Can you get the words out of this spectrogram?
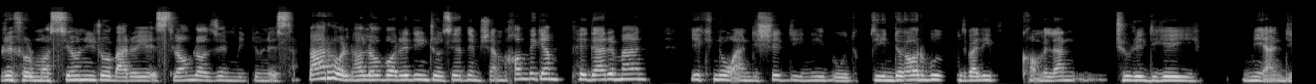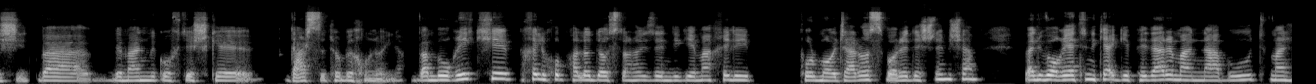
رفرماسیونی رو برای اسلام لازم می‌دونستم حال حالا وارد این جزئیات نمیشم. می‌خوام بگم پدر من یک نوع اندیشه دینی بود. دیندار بود ولی کاملا جور دیگه ای میاندیشید و به من میگفتش که درس تو بخون و اینا. و موقعی که خیلی خوب حالا داستانهای زندگی من خیلی پرماجراست واردش نمیشم ولی واقعیت اینه که اگه پدر من نبود من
